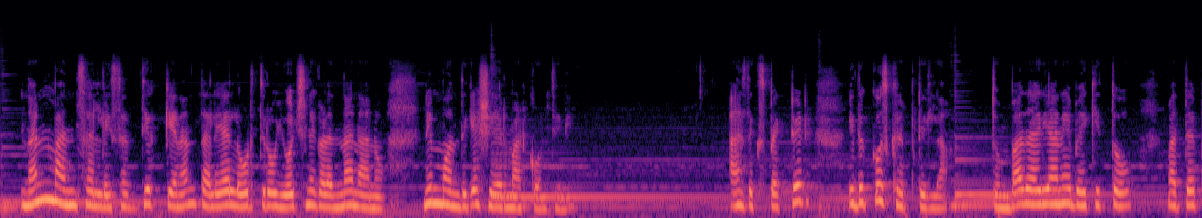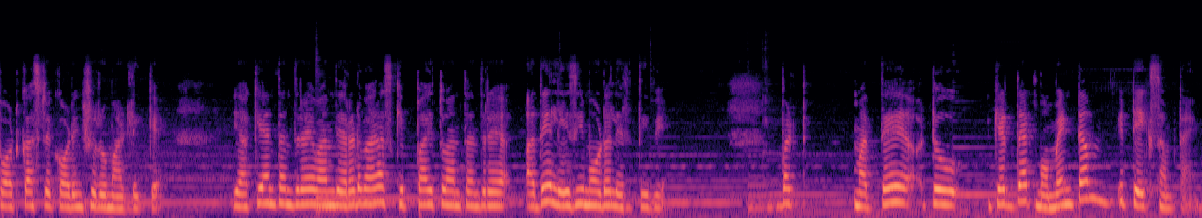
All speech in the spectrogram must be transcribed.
ನನ್ನ ಮನಸ್ಸಲ್ಲಿ ಸದ್ಯಕ್ಕೆ ನನ್ನ ತಲೆಯಲ್ಲಿ ಓಡ್ತಿರೋ ಯೋಚನೆಗಳನ್ನು ನಾನು ನಿಮ್ಮೊಂದಿಗೆ ಶೇರ್ ಮಾಡ್ಕೊತೀನಿ. ಆ್ಯಸ್ ಎಕ್ಸ್ಪೆಕ್ಟೆಡ್ ಇದಕ್ಕೂ ಸ್ಕ್ರಿಪ್ಟ್ ಇಲ್ಲ. ತುಂಬ ಧೈರ್ಯನೇ ಬೇಕಿತ್ತು ಮತ್ತು ಪಾಡ್ಕಾಸ್ಟ್ ರೆಕಾರ್ಡಿಂಗ್ ಶುರು ಮಾಡಲಿಕ್ಕೆ. ಯಾಕೆ ಅಂತಂದರೆ ಒಂದೆರಡು ವಾರ ಸ್ಕಿಪ್ ಆಯಿತು ಅಂತಂದರೆ ಅದೇ ಲೇಸಿ ಮೋಡಲ್ಲಿ ಇರ್ತೀವಿ. ಬಟ್ ಮತ್ತೆ to get that momentum it take some time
